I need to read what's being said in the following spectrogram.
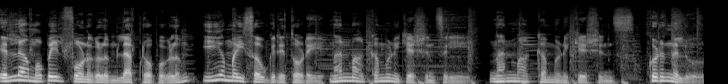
എല്ലാ മൊബൈൽ ഫോണുകളും ലാപ്ടോപ്പുകളും ഇ എം ഐ സൗകര്യത്തോടെ നന്മ കമ്മ്യൂണിക്കേഷൻസിൽ നന്മ കമ്മ്യൂണിക്കേഷൻസ് കൊടുങ്ങല്ലൂർ.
